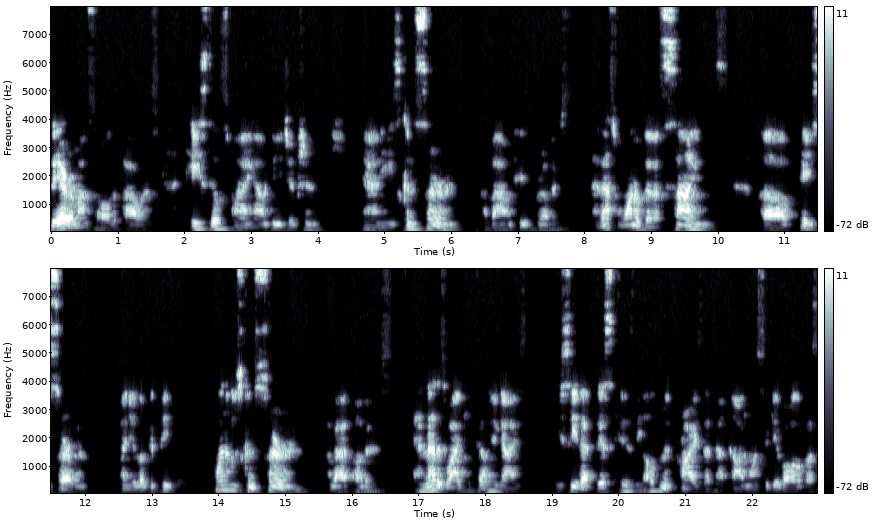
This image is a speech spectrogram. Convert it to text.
there amongst all the powers. He's still spying out the Egyptians and he's concerned about his brothers. And that's one of the signs of a servant when you look at people. One who's concerned about others. And that is why I keep telling you guys, you see that this is the ultimate prize that, that God wants to give all of us,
